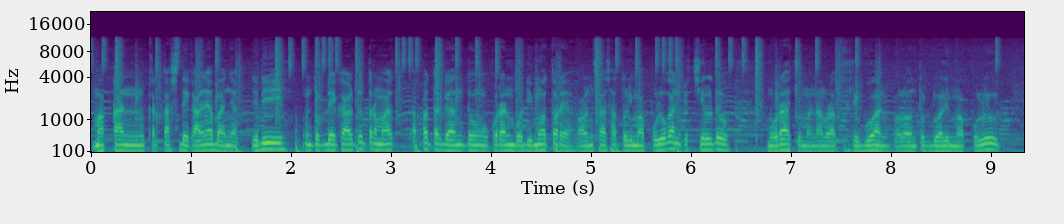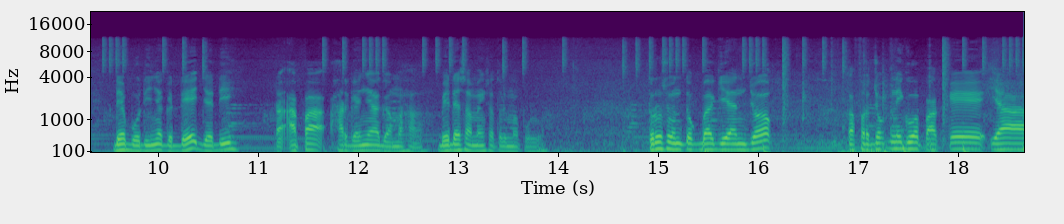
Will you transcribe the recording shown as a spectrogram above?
makan kertas dekalnya banyak. Jadi untuk dekal tuh apa tergantung ukuran bodi motor ya. Kalau misalnya 150 kan kecil tuh murah cuma 600 ribuan. Kalau untuk 250 dia bodinya gede jadi apa harganya agak mahal. Beda sama yang 150 terus untuk bagian jok cover jok nih gue pakai ya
